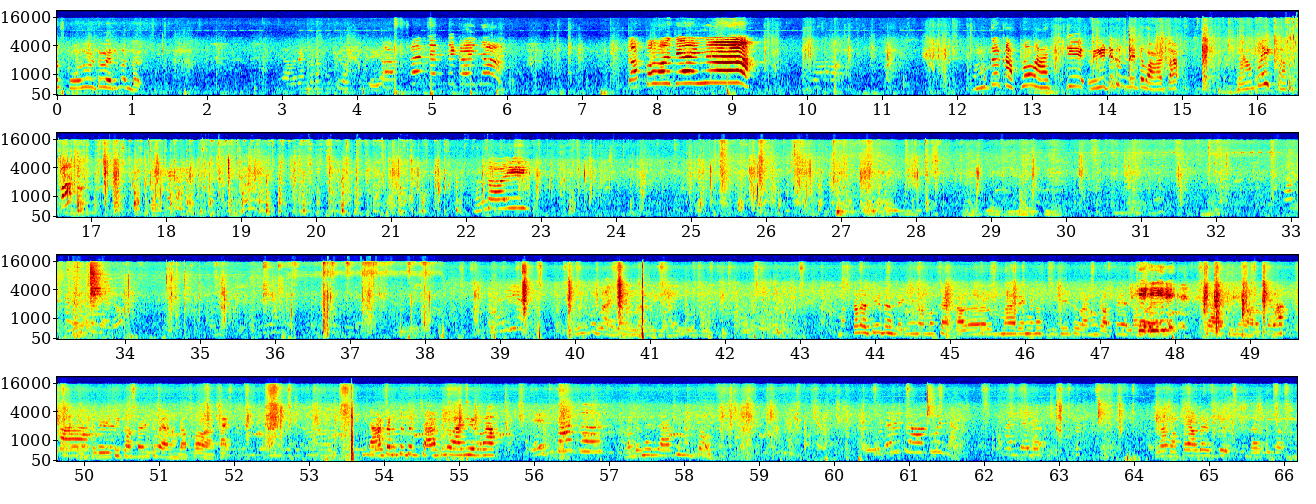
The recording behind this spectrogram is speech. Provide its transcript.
എടുക്കാം സ്കൂൾ വിട്ട് വരുന്നുണ്ട്. നമുക്ക് കപ്പ വാറ്റി വീട്ടിൽ കൊണ്ടിട്ട് വാട്ടാം. ഞാൻ പോയി കപ്പ മക്കളെത്തിയിട്ടുണ്ട് ഇനി നമുക്ക് അവന്മാരെയും കൂടെ കൂട്ടിയിട്ട് വേണം കപ്പയെല്ലാം ചാക്കിൽ മറക്കണം. വീട്ടിൽ കൊണ്ടുപോയിട്ട് വേണം കപ്പ വാട്ടാൻ. ചാക്കെടുത്തിട്ട് ചാക്കിൽ വാരി ഇടറാ? അവിടെ നിന്ന് ചാക്കിൽ എടുത്തോ? കപ്പ അവിടെ എടുത്ത് വെച്ചിട്ടുണ്ട്. അത് പറഞ്ഞു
